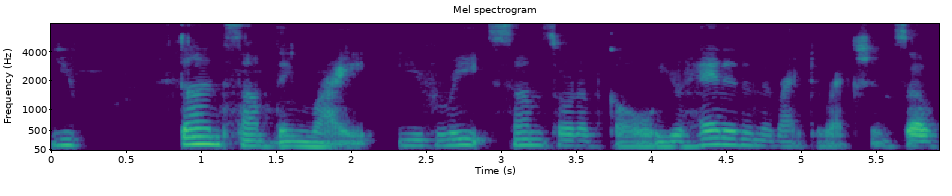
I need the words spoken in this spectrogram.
you've done something right. You've reached some sort of goal. You're headed in the right direction. So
